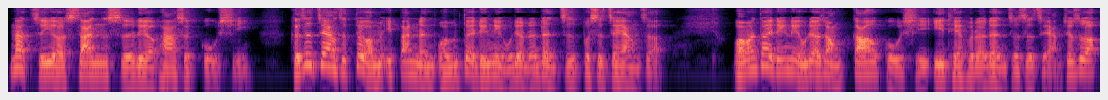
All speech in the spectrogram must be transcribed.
那只有三十六趴是股息，可是这样子对我们一般人，我们对零零五六的认知不是这样子哦。我们对零零五六这种高股息 ETF 的认知是这样，就是说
